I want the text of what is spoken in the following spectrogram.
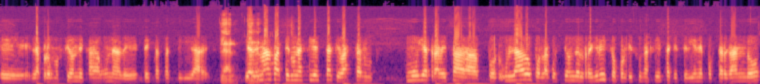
eh, la promoción de cada una de, estas actividades. Claro, y además va a ser una fiesta que va a estar muy atravesada, por un lado, por la cuestión del regreso, porque es una fiesta que se viene postergando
